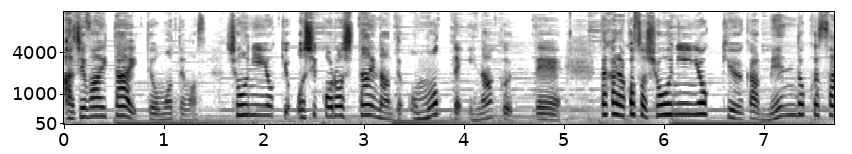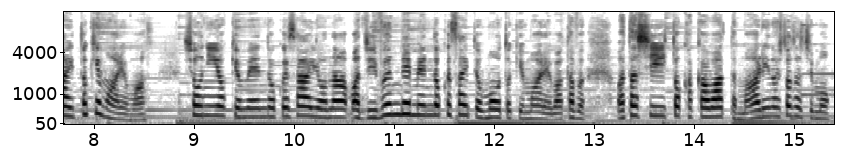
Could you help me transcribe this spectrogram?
味わいたいって思ってます。承認欲求押し殺したいなんて思っていなくって。だからこそ承認欲求がめんどくさい時もあります。承認欲求めんどくさいよな、まあ、自分でめんどくさいって思う時もあれば多分私と関わった周りの人たちも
